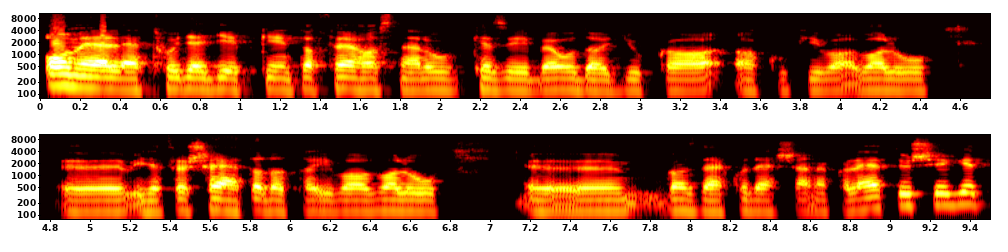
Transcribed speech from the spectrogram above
amellett, hogy egyébként a felhasználó kezébe odaadjuk a, a kukival való, ö, illetve a saját adataival való ö, gazdálkodásának a lehetőségét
